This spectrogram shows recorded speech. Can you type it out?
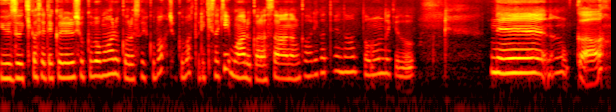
融通聞かせてくれる職場もあるからさ職場職場取引先もあるからさなんかありがてえなと思うんだけどねえなんか。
